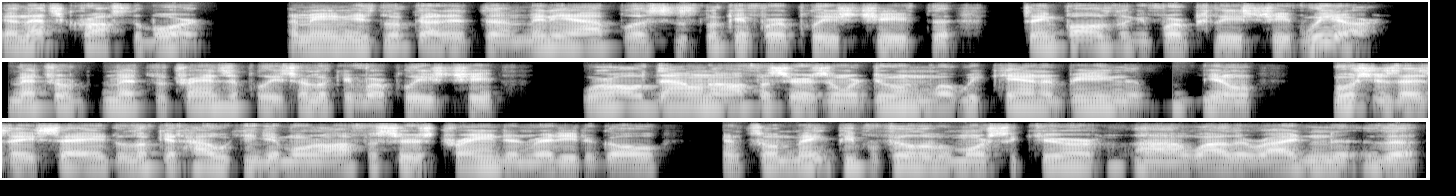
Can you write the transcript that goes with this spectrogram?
and that's across the board. I mean, you look at it. Uh, Minneapolis is looking for a police chief. The St. Paul is looking for a police chief. We are. Metro Metro Transit Police are looking for a police chief. We're all down officers, and we're doing what we can and beating the you know bushes, as they say, to look at how we can get more officers trained and ready to go, and so make people feel a little bit more secure uh, while they're riding the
